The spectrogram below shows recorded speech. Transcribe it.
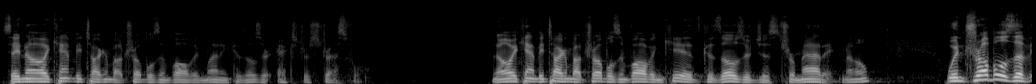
say, no, I can't be talking about troubles involving money because those are extra stressful. No, I can't be talking about troubles involving kids because those are just traumatic. No. When troubles of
